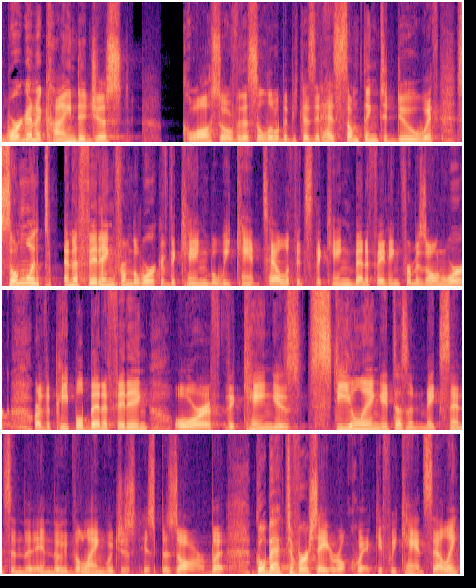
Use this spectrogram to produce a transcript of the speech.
we're going to kind of just gloss over this a little bit because it has something to do with someone's benefiting from the work of the king, but we can't tell if it's the king benefiting from his own work or the people benefiting or if the king is stealing. It doesn't make sense in the in the, the language is, is bizarre. But go back to verse 8 real quick, if we can, Sally.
